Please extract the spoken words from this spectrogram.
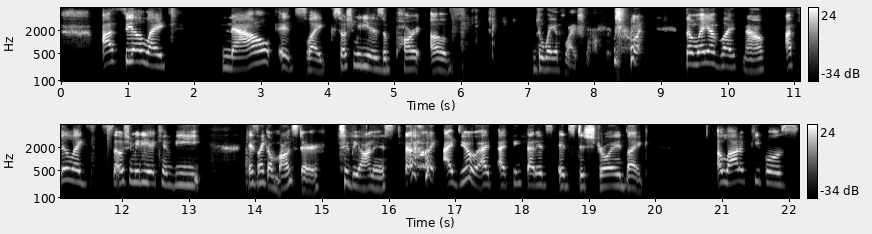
I feel like now it's like social media is a part of the way of life now. the way of life now. I feel like social media can be is like a monster to be honest. like I do. I I think that it's it's destroyed like a lot of people's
